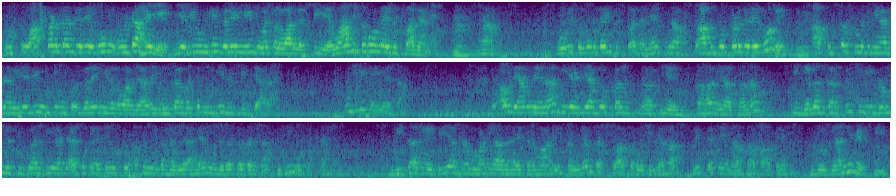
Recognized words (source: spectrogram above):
उसको आप पढ़ करके देखो कि उल्टा है ये। ये भी उनके गले में जो है तलवार लगती है। वहाँ भी सगुण का एक उत्पादन है। हाँ। वो भी सगुण का ही उत्पादन है। पूरा आप उसको पढ़ के देखोगे आप उसका समझ में आ जाएँगे ये भी उनके गले में तलवार जा रही है। उनका वचन उनकी विपरीत जा रहा है। कुछ भी नहीं ऐसा। अब ध्यान देना कि ये जो कल ये कहा गया था ना कि जगत कर्तृत्व यदि ब्रह्म स्वीकार किया जाए तो कहते हैं उसको असंग कहा गया है, वो जगत का कर्ता नहीं हो सकता है। गीता कहती है, ब्रह्मण याद है कर्माणी संयम तत्वा करोति नित्य से नाशा पाते हैं जो ज्ञानी व्यक्ति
